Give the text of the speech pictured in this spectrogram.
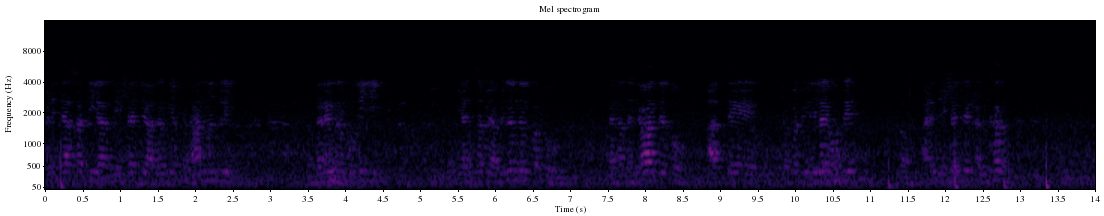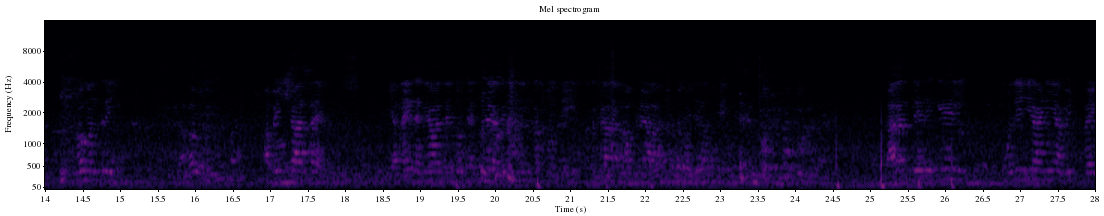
आणि त्यासाठी या देशाचे आदरणीय प्रधानमंत्री नरेंद्र मोदीजी यांचं मी अभिनंदन करतो. त्यांना धन्यवाद देतो. आज ते शपथविधीला होते. आणि देशाचे कणखर गृहमंत्री अमित शाह साहेब यांनाही धन्यवाद देतो. त्यांचंही अभिनंदन करतो. तेही आपल्या होते कारण ते देखील मोदीजी आणि अमित भाई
